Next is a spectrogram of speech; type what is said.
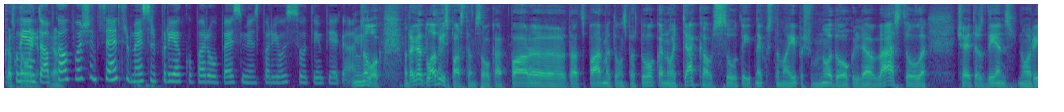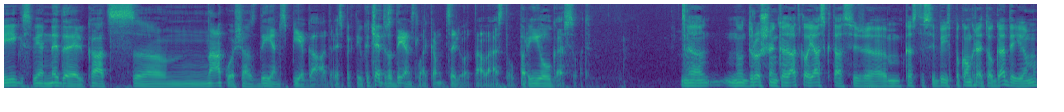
klientu apkalpošanas centru. Mēs ar prieku parūpēsimies par jūsu sūtījumu piegādi. Nu, lūk, tagad Latvijas pastam savukārt pār, tāds pārmetums par to, ka no ķekavas sūtīt nekustamā īpašuma nodokļa vēstule četras dienas no Rīgas, vienu nedēļu kāds um, nākošās dienas piegāde, respektīvi, ka četras dienas laikam ceļot tā vēstule par ilgu esot. Nu, droši vien, ka atkal jāskatās, ir, um, kas tas ir bijis pa konkrēto gadījumu.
